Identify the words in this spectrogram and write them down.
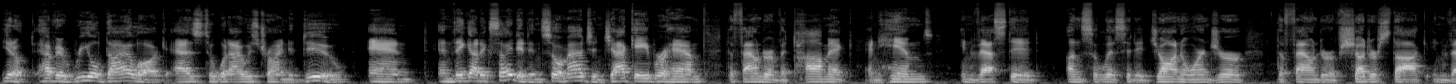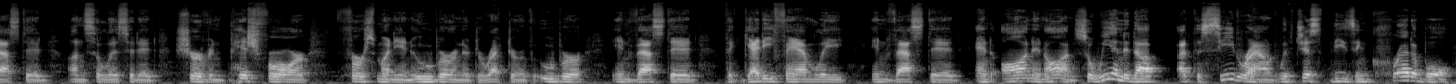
you know, have a real dialogue as to what I was trying to do. And and they got excited. And so imagine Jack Abraham, the founder of Atomic and Hims, invested unsolicited. Jon Oringer, the founder of Shutterstock, invested unsolicited. Shervin Pishevar, first money in Uber and a director of Uber, invested. The Getty family invested, and on and on. So we ended up at the seed round with just these incredible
